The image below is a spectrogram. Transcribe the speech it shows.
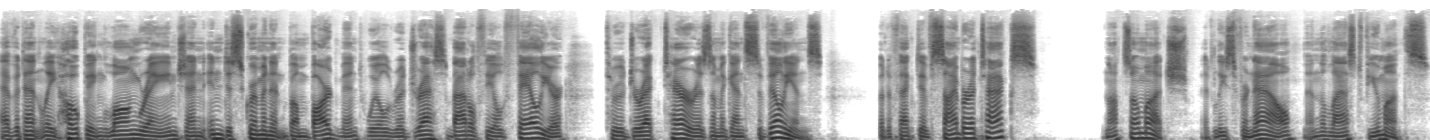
evidently hoping long range and indiscriminate bombardment will redress battlefield failure through direct terrorism against civilians. But effective cyber attacks? Not so much, at least for now and the last few months.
